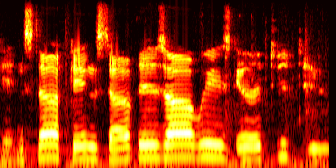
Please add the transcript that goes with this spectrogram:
Getting stuff, getting stuff is always good to do.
